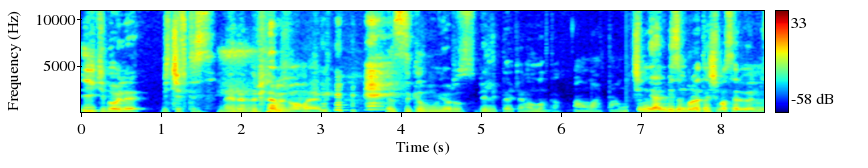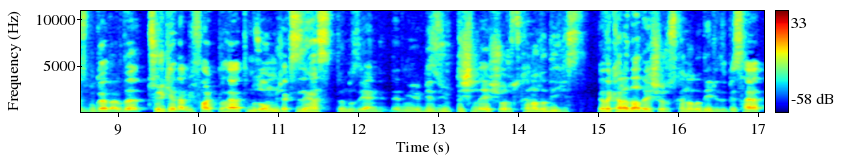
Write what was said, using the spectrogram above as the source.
iyi ki böyle bir çiftiz. Ne denir bilemedim ama yani. Yani sıkılmıyoruz birlikteyken Allah'tan. Allah'tan. Şimdi yani bizim buraya taşıma serüvenimiz bu kadardı. Türkiye'den bir farklı hayatımız olmayacak size yansıttığımız yani. Dediğim gibi biz yurt dışında yaşıyoruz kanalı değiliz. Ya da Karadağ'da yaşıyoruz kanalı değiliz. Biz hayat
